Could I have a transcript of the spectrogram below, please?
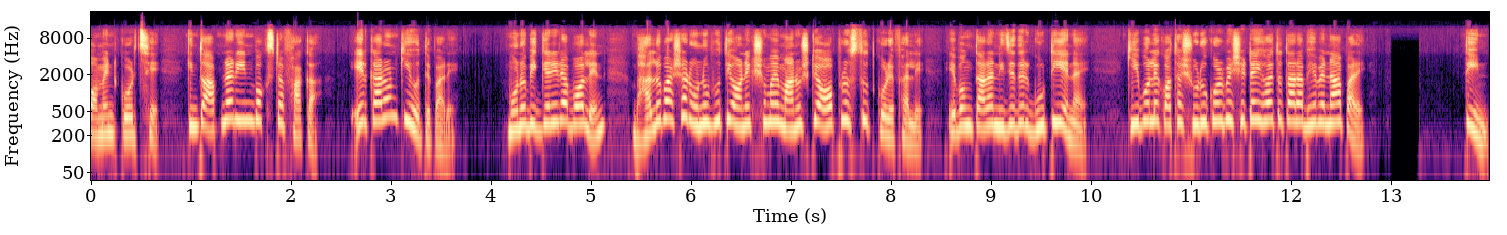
কমেন্ট করছে, কিন্তু আপনার ইনবক্সটা ফাঁকা। এর কারণ কি হতে পারে? মনোবিজ্ঞানীরা বলেন, ভালোবাসার অনুভূতি অনেক সময় মানুষকে অপ্রস্তুত করে ফেলে এবং তারা নিজেদের গুটিয়ে নেয়। কি বলে কথা শুরু করবে সেটাই হয়তো তারা ভেবে না পারে। তিন,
